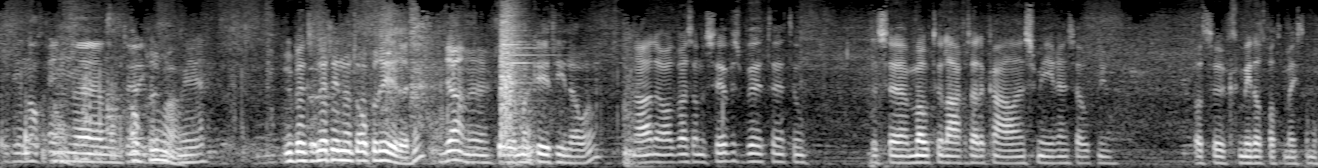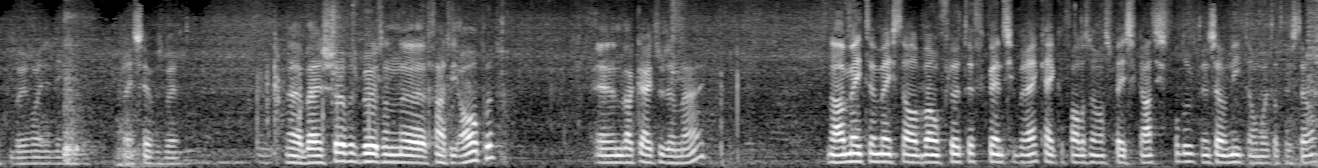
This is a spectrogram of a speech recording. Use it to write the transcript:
Ik heb nog één uh, monteur. Oh, prima. meer. U bent er net in het opereren, hè? Ja, nee. Wat mankeert hier nou aan? Nou, dat was aan de servicebeurt uh, toen. Dus uh, motorlagen uit elkaar en smeren en zo opnieuw. Dat is uh, gemiddeld wat er meestal moet gebeuren bij die dingen. Bij een servicebeurt. Uh, bij een servicebeurt dan uh, gaat hij open. En waar kijkt u dan naar? Nou, we meten meestal woonflutten, frequentiebereik. Kijken of alles nog aan specificaties voldoet. En zo niet, dan wordt dat hersteld.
